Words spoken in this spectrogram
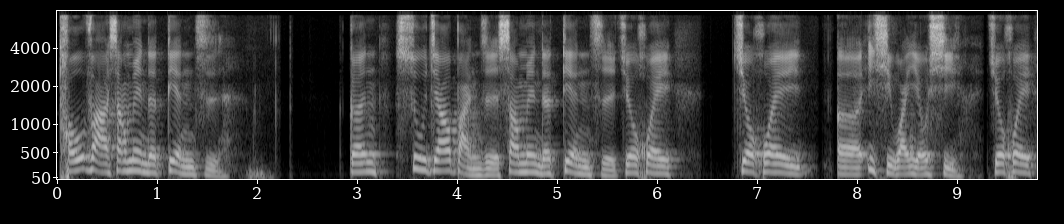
头发上面的电子跟塑胶板子上面的电子就会就会。呃，一起玩游戏就会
